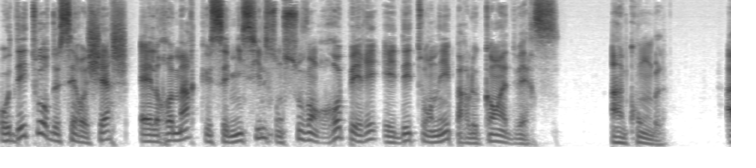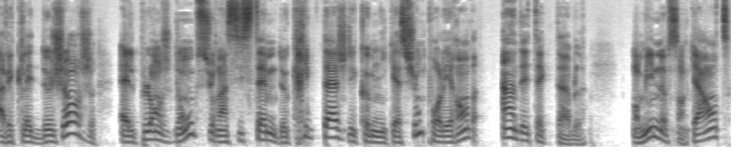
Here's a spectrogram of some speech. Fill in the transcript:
Au détour de ses recherches, elle remarque que ces missiles sont souvent repérés et détournés par le camp adverse. Un comble. Avec l'aide de Georges, elle planche donc sur un système de cryptage des communications pour les rendre indétectables. En 1940,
